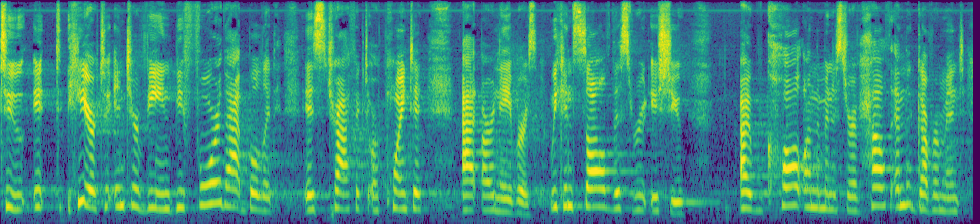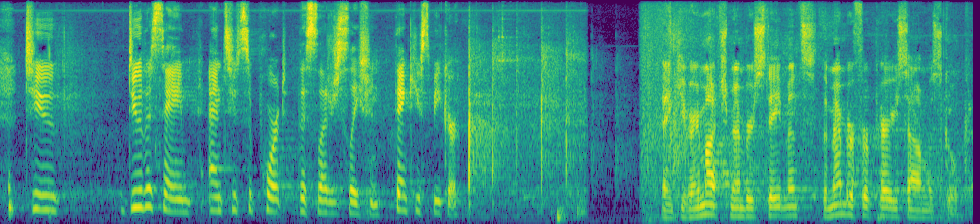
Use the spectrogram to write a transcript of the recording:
to, it, here to intervene before that bullet is trafficked or pointed at our neighbours. We can solve this root issue. I call on the Minister of Health and the government to do the same and to support this legislation. Thank you, Speaker. Thank you very much. Member statements. The member for Parry Sound Muskoka.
